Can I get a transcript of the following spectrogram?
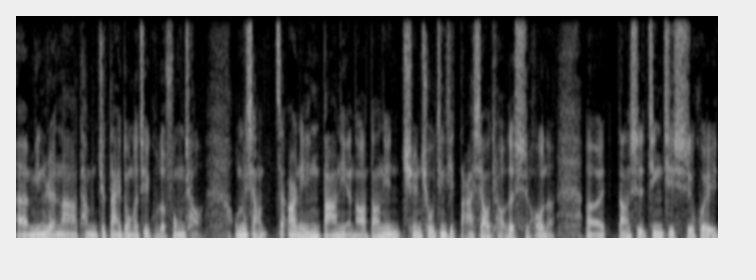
呃，名人啦，他们就带动了这股的风潮。我们想，在二零零八年啊，当年全球经济大萧条的时候呢，呃，当时经济实惠、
